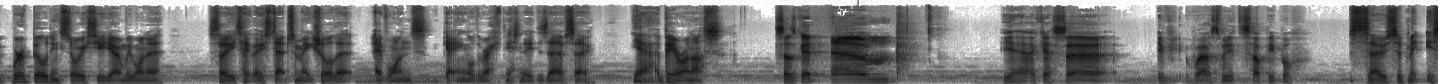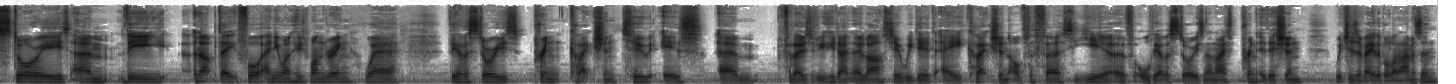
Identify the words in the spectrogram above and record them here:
we're, a building story studio, and we want to slowly take those steps and make sure that everyone's getting all the recognition they deserve. So, yeah, a beer on us. Sounds good. Um, yeah, I guess. Uh, if what else do we need to tell people? So submit your stories. Um, the an update for anyone who's wondering where the other stories print collection two is. Um, for those of you who don't know, last year we did a collection of the first year of all the other stories in a nice print edition, which is available on Amazon.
